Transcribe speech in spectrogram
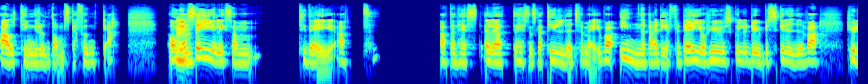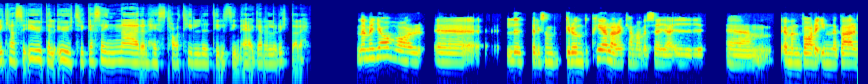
allting runt om ska funka. Om jag Mm. säger liksom till dig att att en häst eller att hästen ska ha tillit för mig. Vad innebär det för dig och hur skulle du beskriva hur det kan se ut eller uttrycka sig när en häst har tillit till sin ägare eller ryttare? Nej men jag har eh, lite liksom grundpelare kan man väl säga i eh, men vad det innebär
